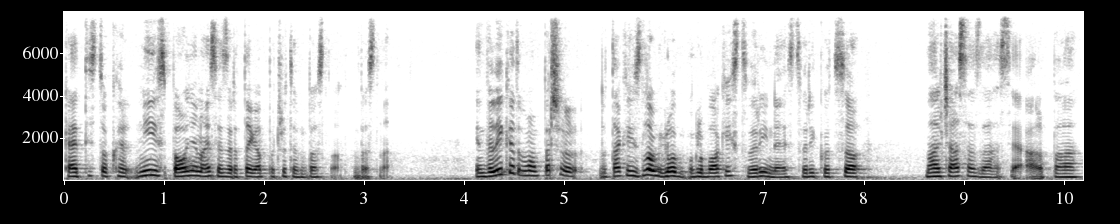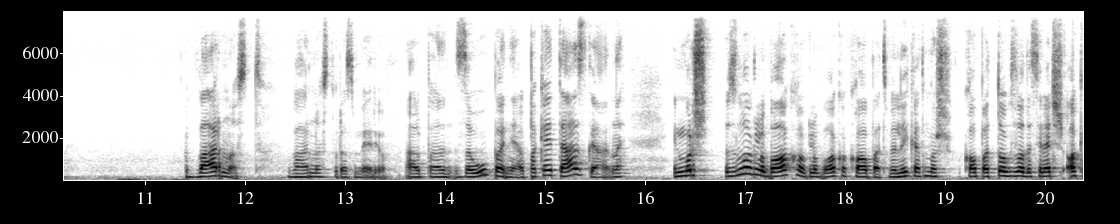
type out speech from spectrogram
kaj je tisto, kar ni izpolnjeno in se zaradi tega počutim besna. In veliko bomo prišli do takih zelo glob, globokih stvari, ne? stvari kot so malo časa zase ali pa varnost, varnost v razmerju ali pa zaupanje ali pa kaj tasga. Ne? In moraš zelo globoko, globoko kopati, veliko moraš kopati tako zelo, da si rečeš, ok,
